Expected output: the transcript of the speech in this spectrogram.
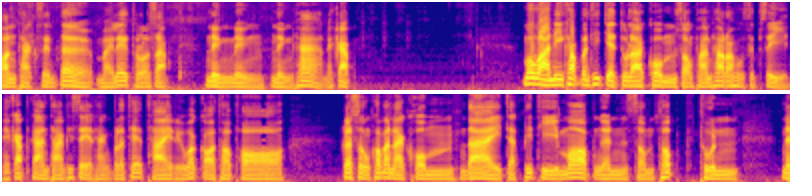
Contact Center หมายเลขโทรศัพท์ 1115 นะครับ เมื่อวานนี้ครับวันที่ 7 ตุลาคม 2564 นะครับการทางพิเศษแห่งประเทศไทย หรือว่ากทพ กระทรวงคมนาคมได้จัดพิธีมอบเงินสมทบทุน ใน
